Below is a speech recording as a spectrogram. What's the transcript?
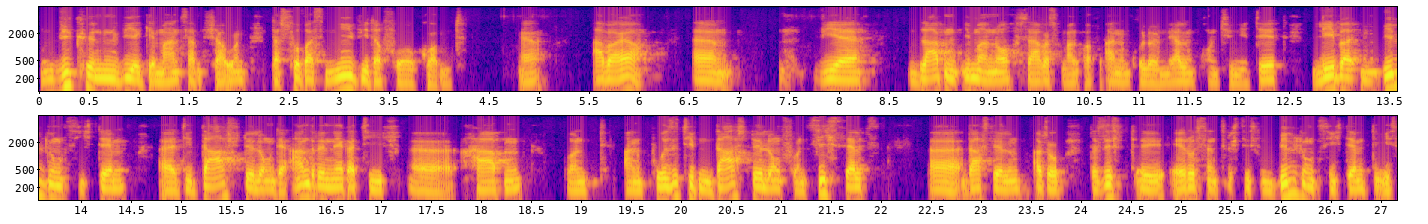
Und wie können wir gemeinsam schauen, dass sowas nie wieder vorkommt. Ja. Aber ja, ähm, wir bleiben immer noch, sage ich mal, auf einer kolonialen Kontinuität, lieber im Bildungssystem die Darstellung der anderen negativ äh, haben und an positiven Darstellung von sich selbst äh, darstellen. Also das ist äh, eurozentristisches Bildungssystem, die ich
